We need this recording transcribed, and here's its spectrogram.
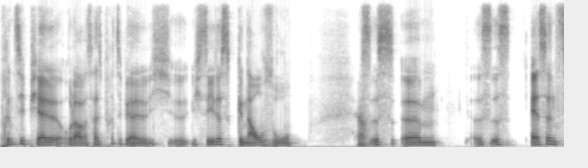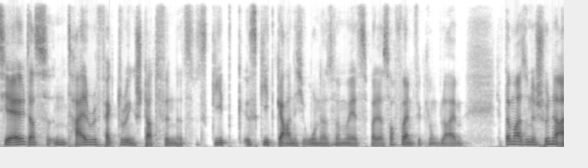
prinzipiell, oder was heißt prinzipiell, ich, ich sehe das genau so. Ja. Es ist, ähm, es ist essentiell, dass ein Teil Refactoring stattfindet. Es geht, es geht gar nicht ohne. Also wenn wir jetzt bei der Softwareentwicklung bleiben. Ich habe da mal so eine schöne,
